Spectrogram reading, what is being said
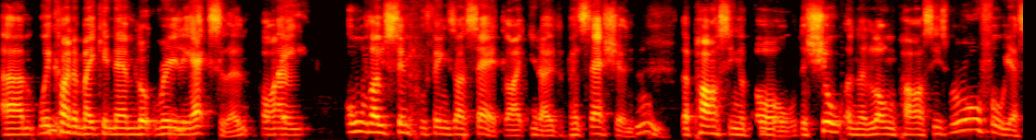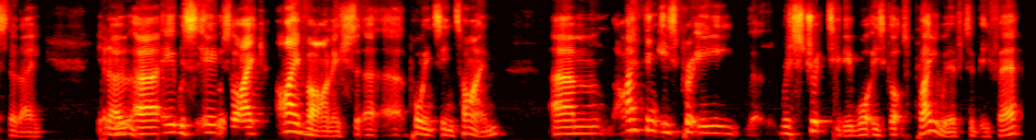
Um, we're kind of making them look really excellent by all those simple things I said, like you know the possession, mm. the passing of ball, the short and the long passes were awful yesterday. You know, mm. uh, it was it was like I varnish at, at points in time. Um, I think he's pretty restricted in what he's got to play with. To be fair,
